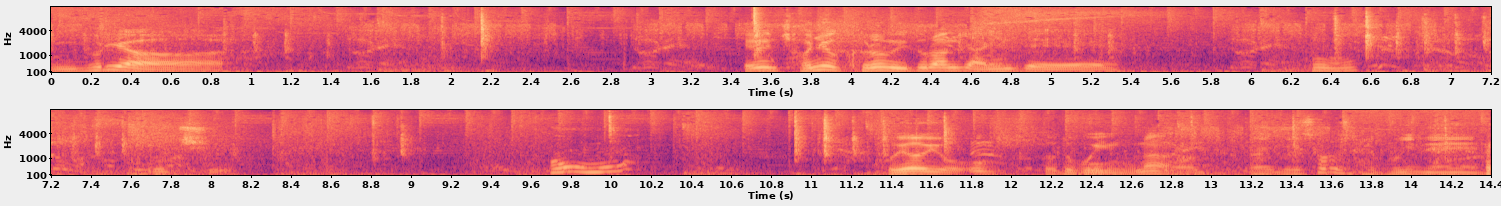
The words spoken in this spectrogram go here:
무슨 소리야 얘는 전혀 그런 의도로 한 게 아닌데 어? 그렇지 어? 어? 보여요 어, 너도 보이는구나 어, 아니, 그래, 서로 잘 보이네.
